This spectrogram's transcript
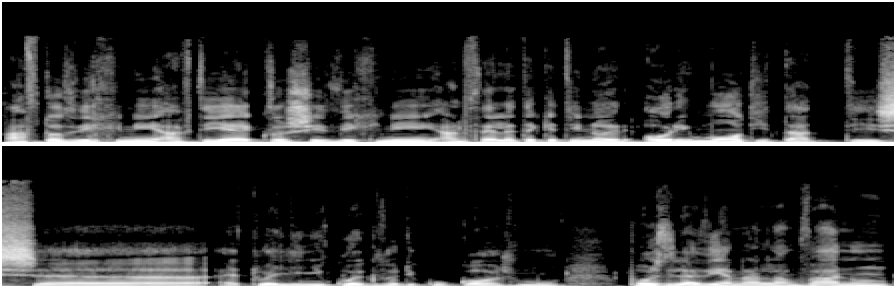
αυτό δείχνει, αυτή η έκδοση δείχνει αν θέλετε και την οριμότητα της, ε, ε, του ελληνικού εκδοτικού κόσμου πώς δηλαδή αναλαμβάνουν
